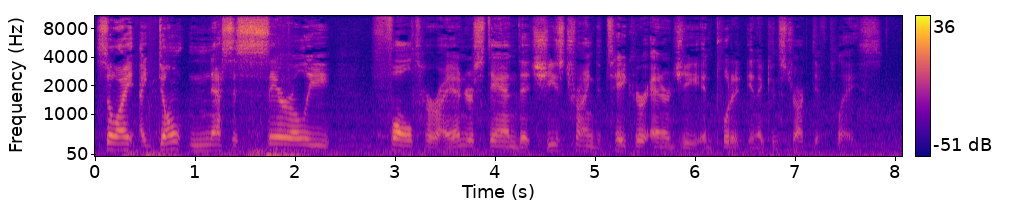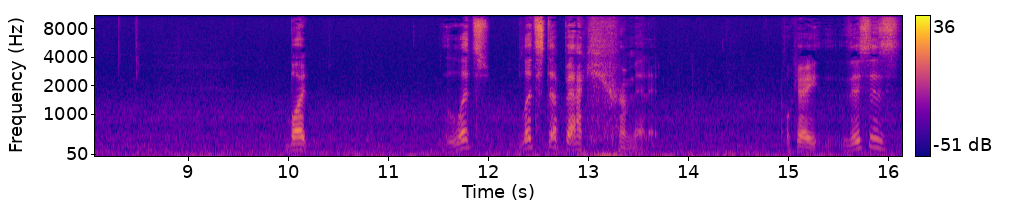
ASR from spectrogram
So I, I don't necessarily fault her. I understand that she's trying to take her energy and put it in a constructive place. But let's let's step back here a minute. Okay, this is,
